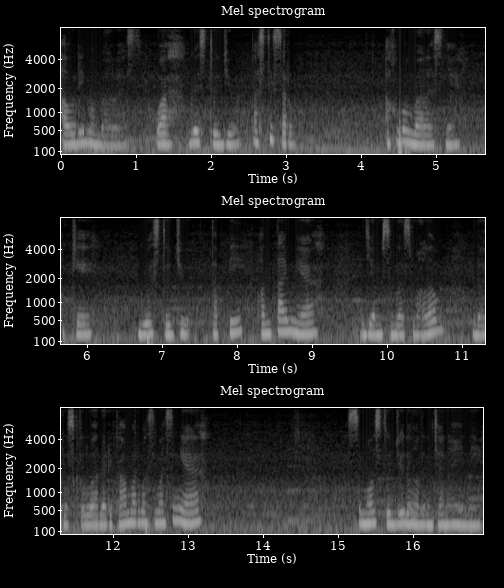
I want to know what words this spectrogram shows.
Audi membalas, wah gue setuju, pasti seru. Aku membalasnya, oke, okay, gue setuju, tapi on time ya. Jam 11 malam udah harus keluar dari kamar masing-masing ya. Semua setuju dengan rencana ini.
